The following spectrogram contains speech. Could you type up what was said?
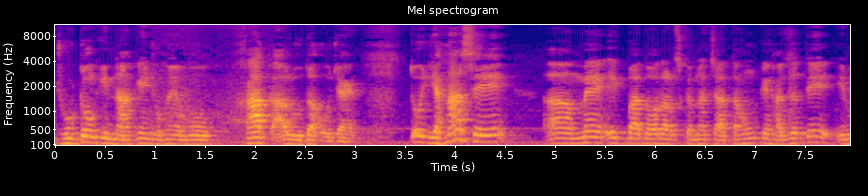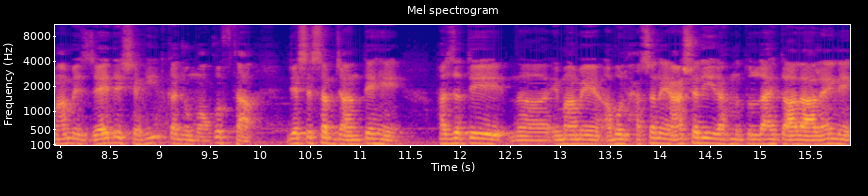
جھوٹوں کی ناکیں جو ہیں وہ خاک آلودہ ہو جائیں۔ تو یہاں سے میں ایک بات اور عرض کرنا چاہتا ہوں کہ حضرت امام زید شہید کا جو موقف تھا، جیسے سب جانتے ہیں، حضرت امام ابو الحسن عاشری رحمۃ اللہ تعالی علیہ نے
